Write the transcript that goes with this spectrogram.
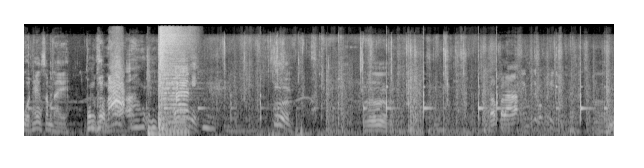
บวชแห้งสำไหน ผมปวดมาอ้าวแม่นี่อืมอืมน้ำปลาร้าเอ็งมีแต่บอกผิดอื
